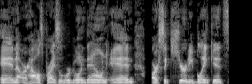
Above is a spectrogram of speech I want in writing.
and our house prices were going down and our security blankets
